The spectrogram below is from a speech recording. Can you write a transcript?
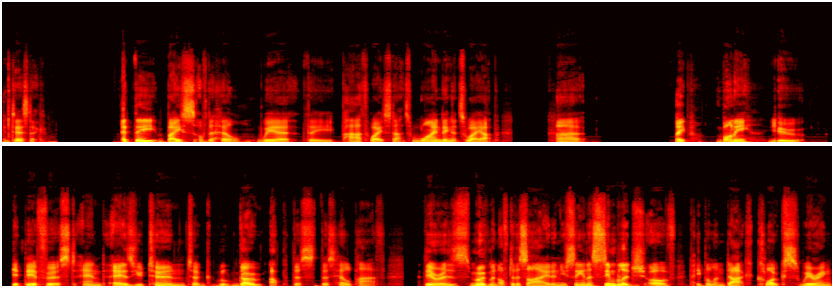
Fantastic. At the base of the hill, where the pathway starts winding its way up, uh, Leap, Bonnie, you get there first, and as you turn to go up this this hill path, there is movement off to the side, and you see an assemblage of people in dark cloaks wearing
